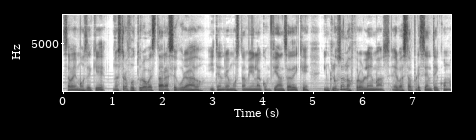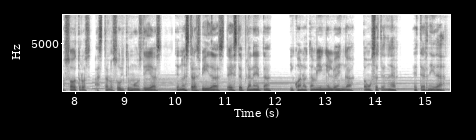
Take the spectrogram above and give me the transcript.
sabemos de que nuestro futuro va a estar asegurado y tendremos también la confianza de que incluso en los problemas, Él va a estar presente con nosotros hasta los últimos días de nuestras vidas, de este planeta, y cuando también Él venga, vamos a tener eternidad.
